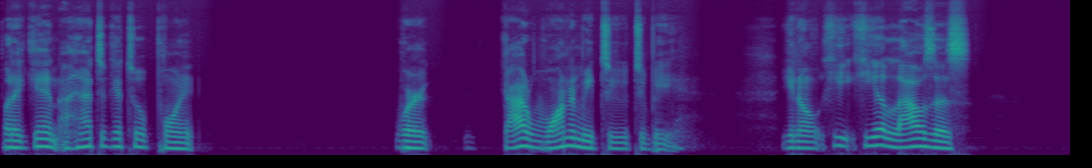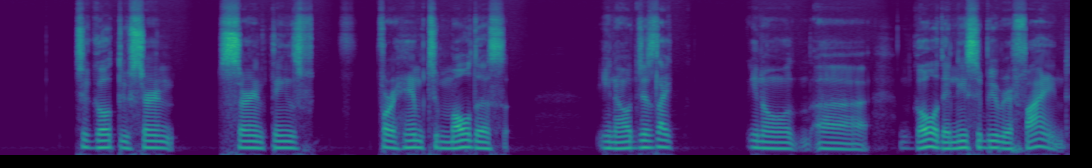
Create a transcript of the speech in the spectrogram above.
But again, I had to get to a point where God wanted me to to be you know he he allows us to go through certain certain things for him to mold us you know just like you know uh gold it needs to be refined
